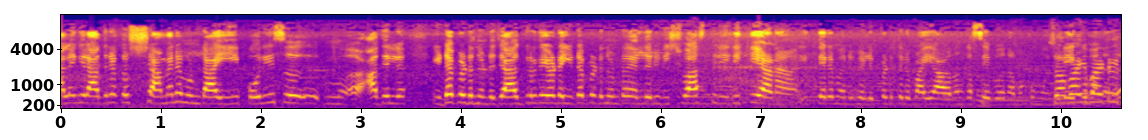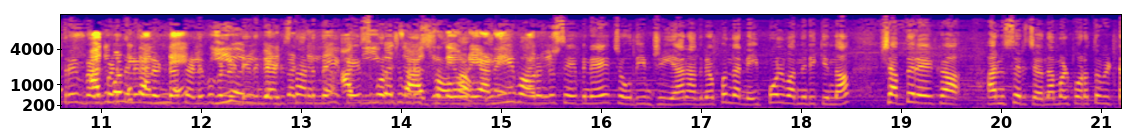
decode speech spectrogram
അല്ലെങ്കിൽ അതിനൊക്കെ ശമനമുണ്ടായി പോലീസ് അതിൽ ഇടപെടുന്നുണ്ട് ജാഗ്രതയോടെ ഇടപെടുന്നുണ്ട് എന്നൊരു വിശ്വാസത്തിലിരിക്കെയാണ് ഇത്തരം ഒരു വെളിപ്പെടുത്തലുമായി ഔറംഗസേബ് നമുക്ക് മുന്നിലേക്ക് അതുകൊണ്ട് തന്നെ ഈ ഒരു വെളിപ്പെടുത്തൽ വെളിപ്പെടുത്തലിന് അതീവ. ജാഗ്രതയോടെയാണ് ഇനിയും ഔറംഗസേബിനെ ചോദ്യം ചെയ്യാൻ അതിനൊപ്പം തന്നെ ഇപ്പോൾ വന്നിരിക്കുന്ന ശബ്ദരേഖ അനുസരിച്ച് നമ്മൾ പുറത്തുവിട്ട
